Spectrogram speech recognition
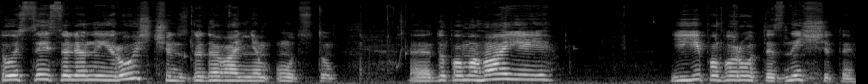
то ось цей соляний розчин з додаванням оцту е, допомагає її побороти, знищити.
